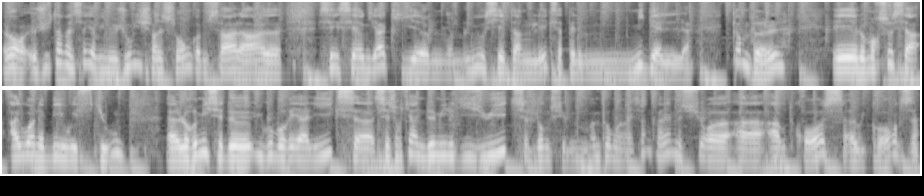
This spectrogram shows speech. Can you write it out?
Alors, juste avant ça, il y avait une jolie chanson comme ça là c'est un gars qui euh, lui aussi est anglais, qui s'appelle Miguel Campbell. Et le morceau c'est I Wanna Be With You. Euh, le remix est de Hugo Borealix. Euh, c'est sorti en 2018, donc c'est un peu moins récent quand même, sur Outcross Records.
